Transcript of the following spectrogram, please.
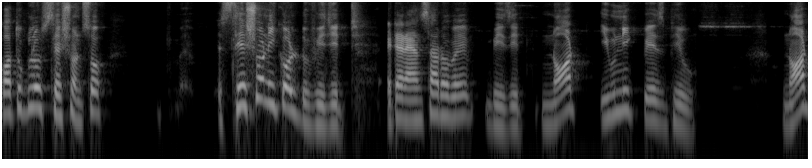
কতগুলো session so session equal to visit এটার অ্যান্সার হবে visit not unique page view not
